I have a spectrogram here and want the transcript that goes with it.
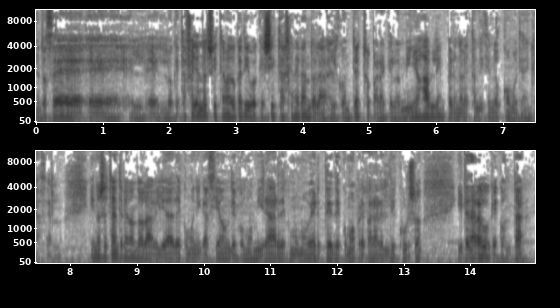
Entonces, eh, lo que está fallando el sistema educativo es que sí está generando el contexto para que los niños hablen, pero no le están diciendo cómo tienen que hacerlo. Y no se está entrenando la habilidad de comunicación, de cómo mirar, de cómo moverte, de cómo preparar el discurso y tener algo que contar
